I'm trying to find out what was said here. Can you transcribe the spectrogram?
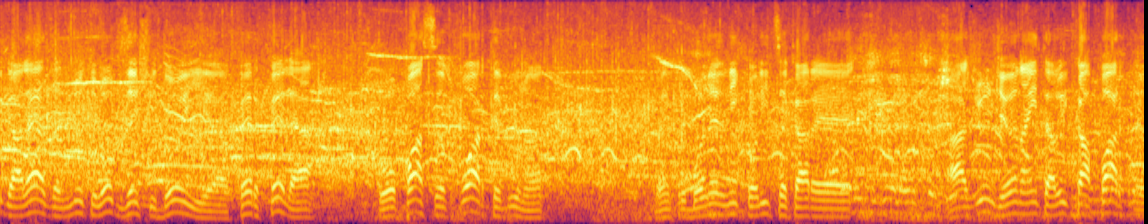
egalează în minutul 82, Ferfelea cu o pasă foarte bună pentru Bănel Nicoliță care ajunge înaintea lui Caparco.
